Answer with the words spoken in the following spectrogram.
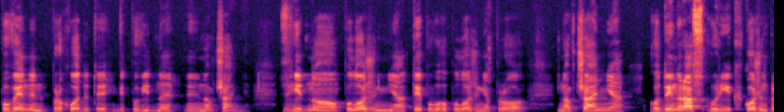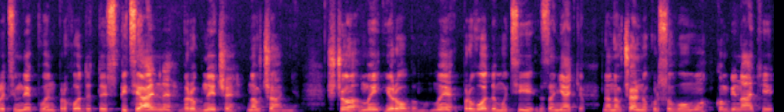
повинен проходити відповідне е, навчання. Згідно положення, типового положення про навчання, один раз у рік кожен працівник повинен проходити спеціальне виробниче навчання. Що ми і робимо? Ми проводимо ці заняття на навчально-курсовому комбінаті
